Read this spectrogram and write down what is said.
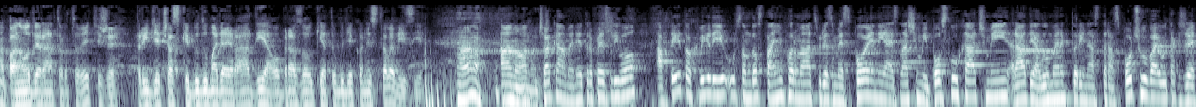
A pán moderátor, to viete, že príde čas, keď budú mať aj rády a obrazovky a to bude koniec televízie. Áno, áno, áno, čakáme netrpezlivo. A v tejto chvíli už som dostal informáciu, že sme spojení aj s našimi poslucháčmi Rádia Lumen, ktorí nás teraz počúvajú, takže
